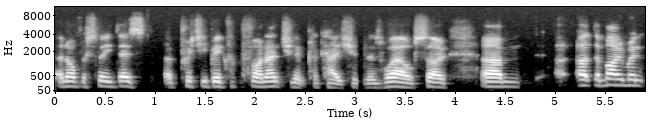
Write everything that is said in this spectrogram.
And obviously, there's a pretty big financial implication as well. So um, at the moment,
